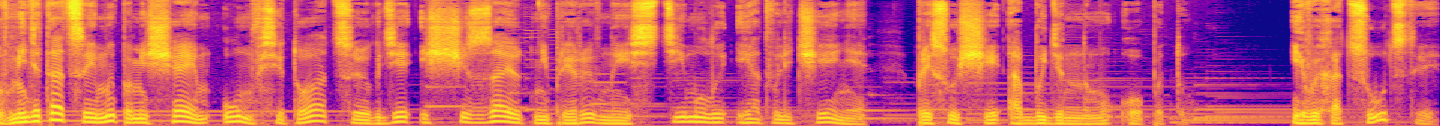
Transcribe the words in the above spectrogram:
В медитации мы помещаем ум в ситуацию, где исчезают непрерывные стимулы и отвлечения, присущие обыденному опыту. И в их отсутствии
